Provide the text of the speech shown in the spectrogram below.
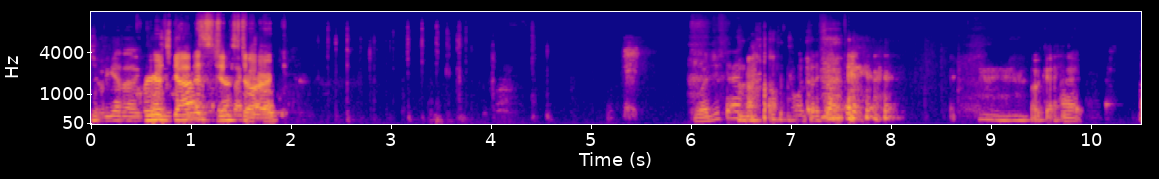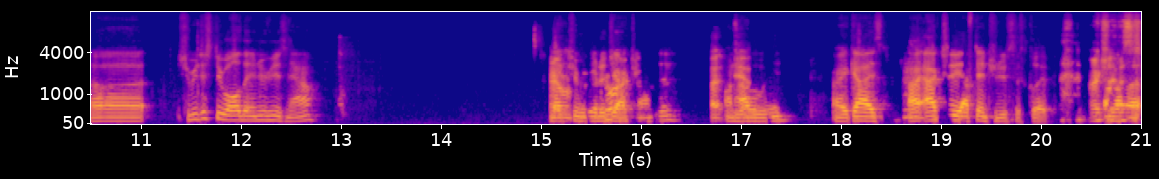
Should we get a Curtis, guys, just dark. What'd you say? Want to say something? okay. Uh, should we just do all the interviews now? Like, Um, should we go to sure. Jack Johnson I- on yeah. Halloween? All right, guys. I actually have to introduce this clip. Actually, this is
